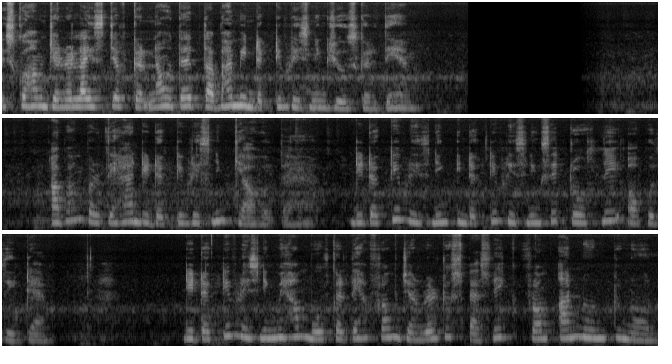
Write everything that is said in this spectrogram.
इसको हम जनरलाइज जब करना होता है, तब हम इंडक्टिव रीजनिंग यूज़ करते हैं। अब हम पढ़ते हैं डिडक्टिव रीजनिंग क्या होता है। डिडक्टिव रीजनिंग इंडक्टिव रीजनिंग से टोटली ऑपोजिट है। डिडक्टिव रीजनिंग में हम मूव करते हैं from general to specific from unknown to known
